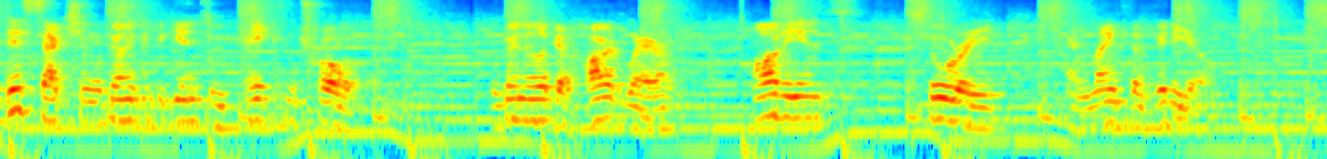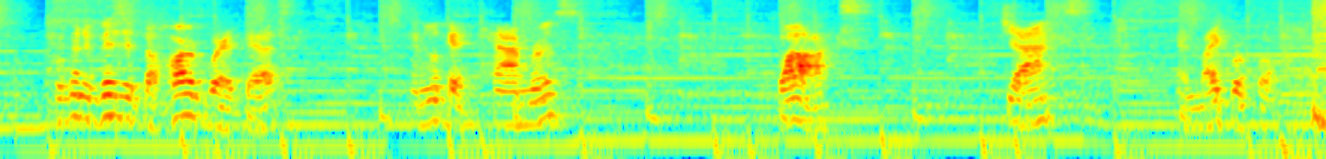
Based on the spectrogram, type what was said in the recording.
In this section, we're going to begin to take control. We're going to look at hardware, audience, story, and length of video. We're going to visit the hardware desk and look at cameras, clocks, jacks, and microphones.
